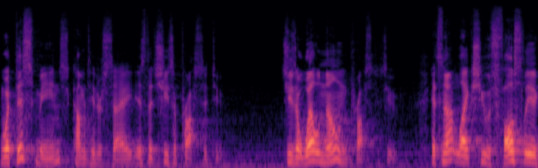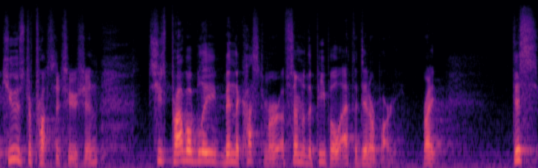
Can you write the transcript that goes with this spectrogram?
What this means, commentators say, is that she's a prostitute. She's a well known prostitute. It's not like she was falsely accused of prostitution. She's probably been the customer of some of the people at the dinner party, right? This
